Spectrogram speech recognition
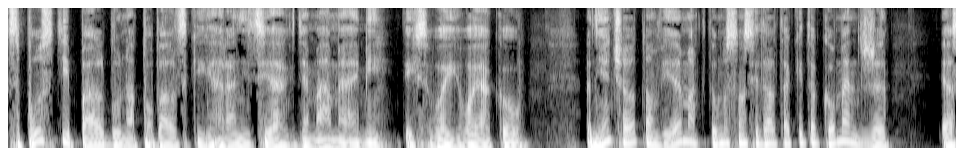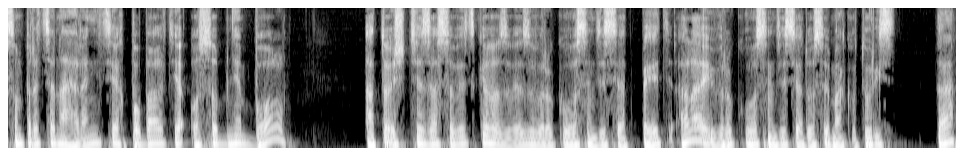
spustí palbu na pobalských hraniciach, kde máme aj my tých svojich vojakov. Niečo o tom viem a k tomu som si dal takýto koment, že ja som predsa na hraniciach Pobaltia osobne bol a to ešte za Sovietskeho zväzu v roku 85, ale aj v roku 88 ako turista,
